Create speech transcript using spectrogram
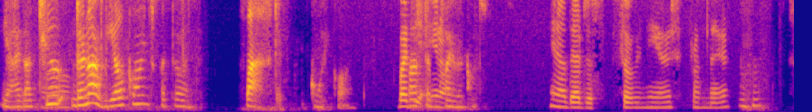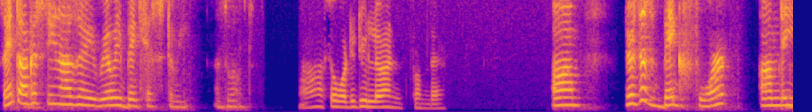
yeah, I got two. wow, They're not real coins, but they're like plastic coin, coins. But yeah, you know, pirate coins. you know, they're just souvenirs from there. hmm St. Augustine has a really big history as well. Ah, so what did you learn from there? Um, there's this big fort. Um, they Mm.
